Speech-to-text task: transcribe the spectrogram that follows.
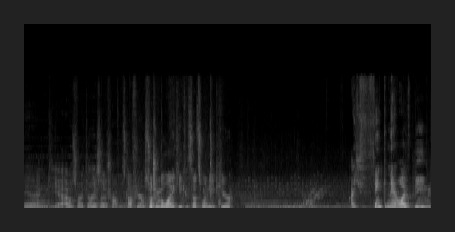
And yeah, I was right, there is a Troff 'n' Scoff here. I'm switching to Lanky because that's what I need here. I think now I've been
